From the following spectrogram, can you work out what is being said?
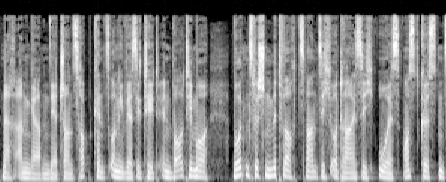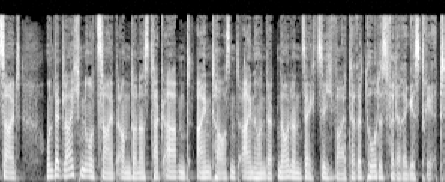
Nach Angaben der Johns Hopkins Universität in Baltimore wurden zwischen Mittwoch 20.30 Uhr US-Ostküstenzeit und der gleichen Uhrzeit am Donnerstagabend 1169 weitere Todesfälle registriert.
